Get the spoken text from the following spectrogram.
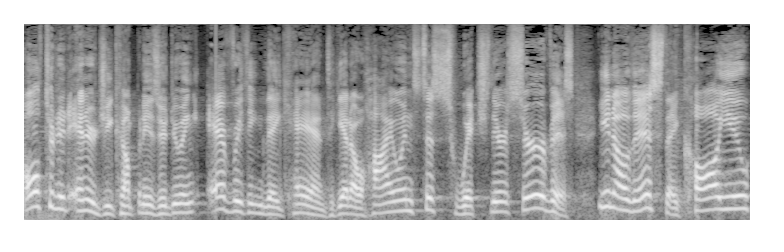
Alternate energy companies are doing everything they can to get Ohioans to switch their service. You know this, they call you,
